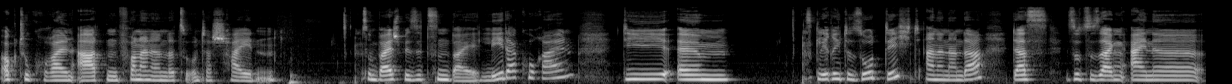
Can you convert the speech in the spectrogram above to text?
Oktokorallenarten voneinander zu unterscheiden. Zum Beispiel sitzen bei Lederkorallen die ähm, Sklerite so dicht aneinander, dass sozusagen eine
